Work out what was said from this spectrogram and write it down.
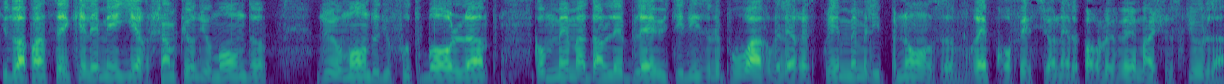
Tu dois penser que les meilleurs champions du monde, du monde du football, comme même dans les blés, utilisent le pouvoir de leur esprit, même l'hypnose, vrai professionnel, par le V majuscule.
